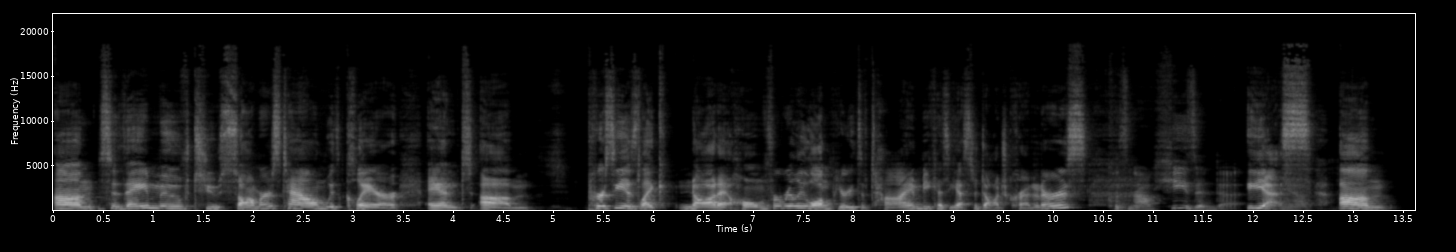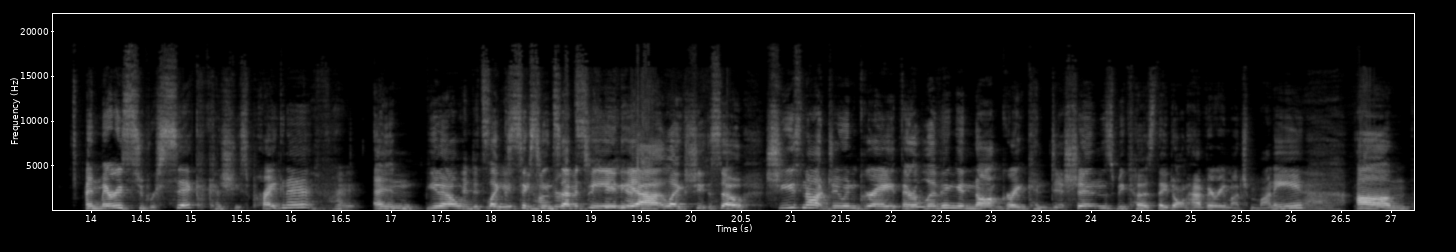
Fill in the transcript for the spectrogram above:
Um, so they move to Somerstown with Claire, and um, Percy is like not at home for really long periods of time because he has to dodge creditors. Because now he's in debt. Yes. Um, and Mary's super sick because she's pregnant Right. and you know And it's like the 16 17 Yeah. yeah. like she so she's not doing great they're living in not great conditions because they don't have very much money Yeah. um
